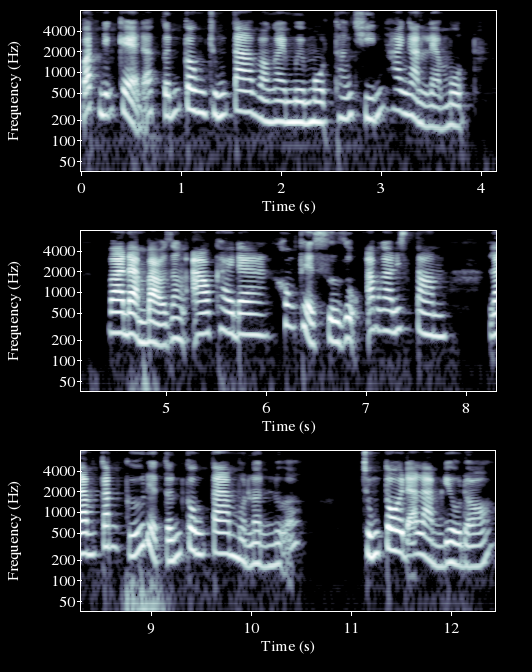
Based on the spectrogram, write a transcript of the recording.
bắt những kẻ đã tấn công chúng ta vào ngày 11 tháng 9 2001 và đảm bảo rằng Al-Qaeda không thể sử dụng Afghanistan làm căn cứ để tấn công ta một lần nữa. Chúng tôi đã làm điều đó.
